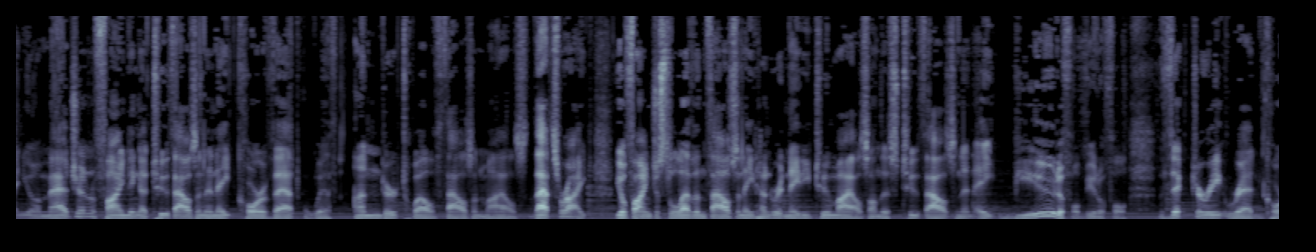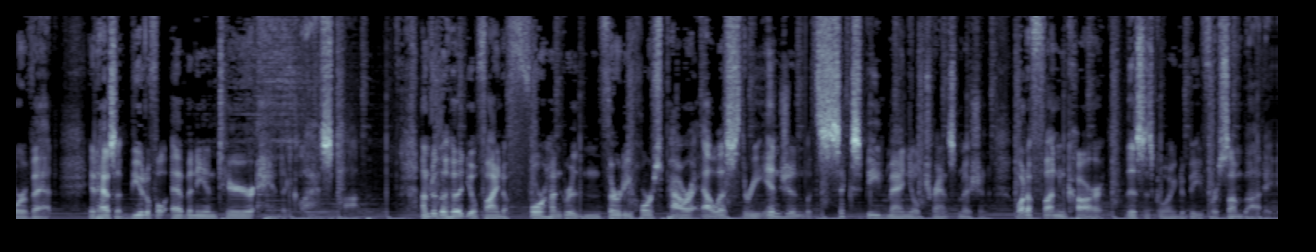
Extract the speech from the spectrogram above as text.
Can you imagine finding a 2008 Corvette with under 12,000 miles? That's right. You'll find just 11,882 miles on this 2008 beautiful, beautiful Victory Red Corvette. It has a beautiful ebony interior and a glass top. Under the hood, you'll find a 430 horsepower LS3 engine with six speed manual transmission. What a fun car this is going to be for somebody.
